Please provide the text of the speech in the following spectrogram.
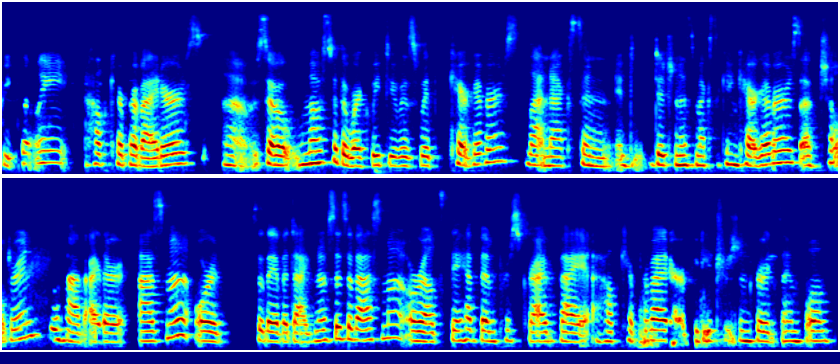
frequently healthcare providers. Uh, so most of the work we do is with caregivers, Latinx and Indigenous Mexican caregivers of children who have either asthma or So they have a diagnosis of asthma, or else they have been prescribed by a healthcare provider, a pediatrician, for example,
